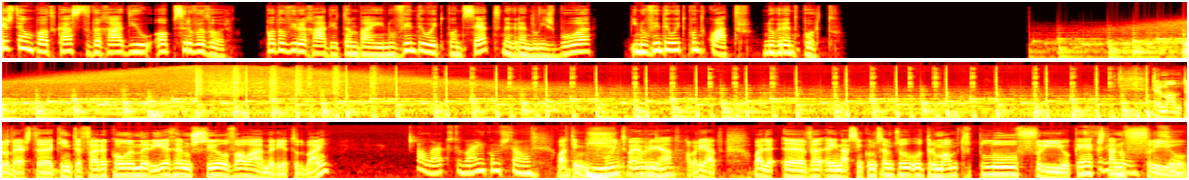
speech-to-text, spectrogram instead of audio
Este é um podcast da Rádio Observador. Pode ouvir a rádio também em 98.7 na Grande Lisboa e 98.4 no Grande Porto. Termómetro desta quinta-feira com a Maria Ramos Silva. Olá, Maria, tudo bem? Olá, tudo bem? Como estão? Ótimos. Muito bem, obrigado. Obrigado. Olha, eh, ainda assim, começamos o, o termómetro pelo frio. Quem é que está no frio?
